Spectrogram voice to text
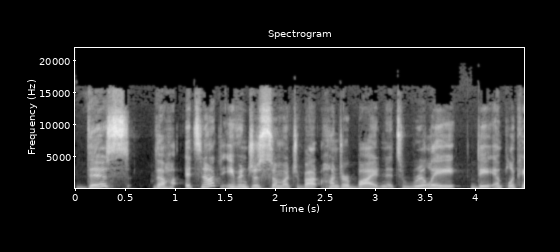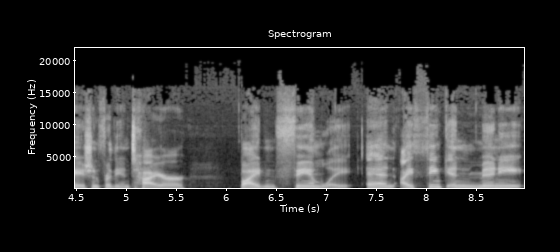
This the it's not even just so much about Hunter Biden. It's really the implication for the entire Biden family. And I think in many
